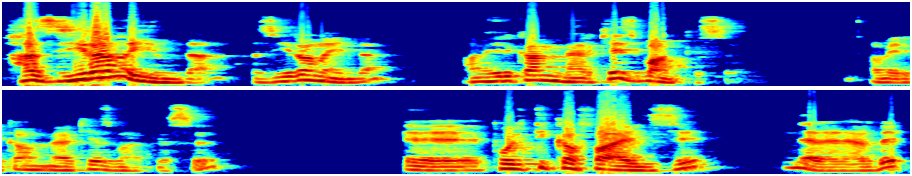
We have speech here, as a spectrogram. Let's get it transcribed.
Haziran ayında Haziran ayında Amerikan Merkez Bankası Amerikan Merkez Bankası e, politika faizi nerelerde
